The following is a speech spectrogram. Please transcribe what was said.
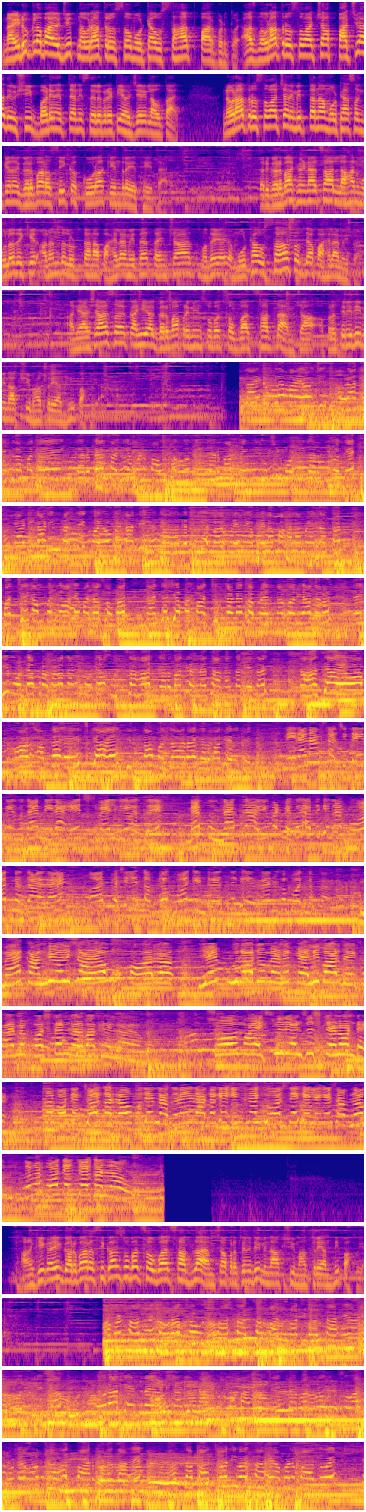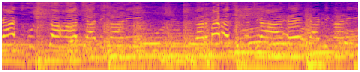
Naidu club आयोजित नवरात्रोत्सव मोठ्या उत्साहात पार पडतोय. आज नवरात्रोत्सवाच्या पाचव्या दिवशी बडे नेते आणि सेलिब्रिटी हजेरी लावत आहेत नवरात्रोत्सवाच्या निमित्तानं मोठ्या संख्येनं गरबा रसिक कोरा केंद्र येथे येत आहेत. तर गरबा खेळण्याचा लहान मुलं देखील आनंद लुटताना पाहायला मिळतात. त्यांच्यामध्ये मोठा उत्साह सध्या पाहायला मिळतोय. आणि अशाच काही गरबा प्रेमींसोबत संवाद साधला आमच्या प्रतिनिधी मीनाक्षी भात्रे यांनी पाहूया. या ठिकाणी प्रत्येक वयोगटातील ग- प्रेमी आपल्याला पाहायला मिळत असतात. बच्चे कंपनी आहे माझ्यासोबत. त्यांच्याशी आपण बातचीत करण्याचा प्रयत्न करूया कारण तेही मोठ्या प्रमाणात आणि मोठ्या उत्साहात गरबा खेळण्याचा आनंद घेत आहेत. कहाँ से आए हो आप? और आपका एज क्या है? कितना मजा आ रहा है गरबा खेल के. मेरा नाम सचिन देवता है. मेरा एज 12 इयर्स है. मैं पूना से आई हूँ बट मेरे को यहाँ पे खेलना बहुत मजा आ रहा है. और स्पेशली सब लोग बहुत इंटरेस्ट मैं कांदीवली से आया हूँ और ये पूरा जो मैंने पहली बार देखा है मैं फर्स्ट टाइम गरबा खेलने आया हूँ। So my experience is ten on ten मैं बहुत एंजॉय कर रहा हूँ मुझे लग नहीं रहा था कि इतना जोश से खेलेंगे सब लोग तो मैं बहुत एंजॉय कर रहा हूँ। आणखी काही गरबा रसिकांसोबत संवाद साधलाय आमच्या प्रतिनिधी मीनाक्षी म्हात्रे यांनी पाहूया. आपण पाहतोय नवरात्र उत्सवाचा गरबा रसिक जे आहे. त्या ठिकाणी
